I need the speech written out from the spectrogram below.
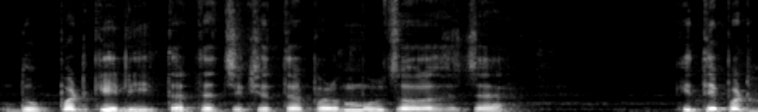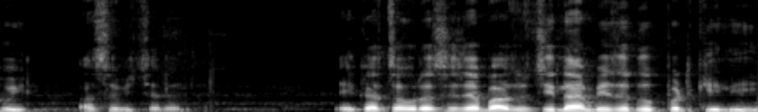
दुप्पट केली तर त्याचे क्षेत्रफळ मूळ चौरसाच्या कितीपट होईल असं विचारलं एका चौरसाच्या बाजूची लांबी जर दुप्पट केली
